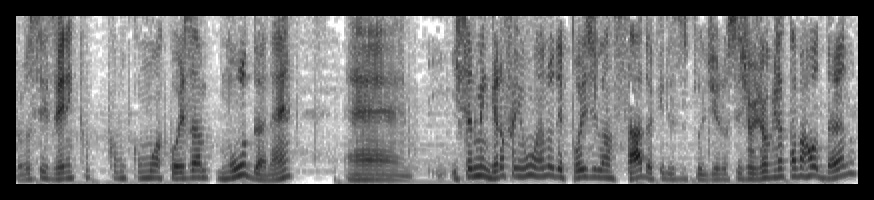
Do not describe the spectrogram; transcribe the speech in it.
para vocês verem como, como a coisa muda, né? É, e se eu não me engano, foi um ano depois de lançado que eles explodiram. Ou seja, o jogo já estava rodando,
